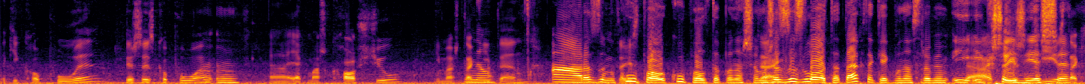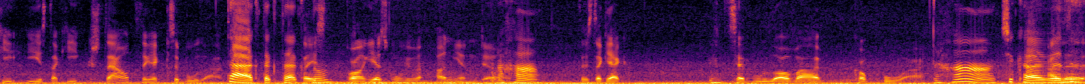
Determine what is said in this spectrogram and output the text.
Takie kopuły, wiesz, to jest kopuła? Mm-mm. E, jak masz kościół i masz taki No. ten, A, rozumiem, To jest- kupol, kupol to po naszemu, Tak. że ze złota, tak? Tak jak u nas robią i, i tak, krzyż i jeszcze. jest taki, i jest taki kształt, tak jak cebula. Tak, tak, tak, To jest, no. po angielsku mówimy onion dome. Aha, To jest tak jak cebulowa kopuła. aha, ciekawie. Ale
